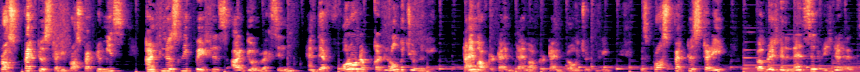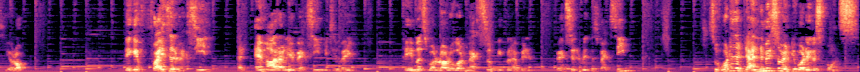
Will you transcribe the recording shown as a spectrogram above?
prospective study, prospective means continuously patients are given vaccine and they are followed up longitudinally, time after time, time after time, longitudinally. This prospective study published in Lancet Regional Health Europe. They gave Pfizer vaccine, that mRNA vaccine, which is very famous world all over. Maximum people have been vaccinated with this vaccine. So, what is the dynamics of antibody response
